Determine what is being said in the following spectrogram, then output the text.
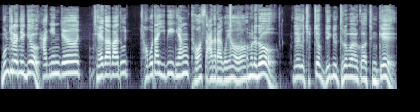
문제란 얘기요. 하긴 저 제가 봐도 저보다 입이 그냥 더 싸더라고요. 아무래도 내가 이거 직접 얘기를 들어봐야 할 것 같은 게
